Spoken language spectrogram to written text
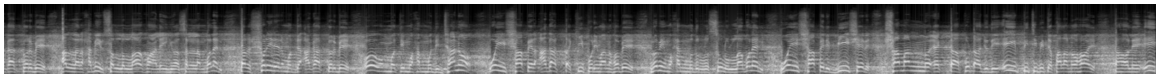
আঘাত করবে। আল্লাহর হাবিব সাল্লাল্লাহু আলাইহি ওয়াসাল্লাম বলেন, তার শরীরের মধ্যে আঘাত করবে। ও উম্মতি মুহাম্মদি, জানো ওই সাপের আঘাতটা কি পরিমাণ হবে? নবী মুহাম্মদুর রসুল্লাহ বলেন, ওই সাপের বিষের সামান্য একটা ফোঁটা যদি এই পৃথিবীতে ফালানো হয়, তাহলে এই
